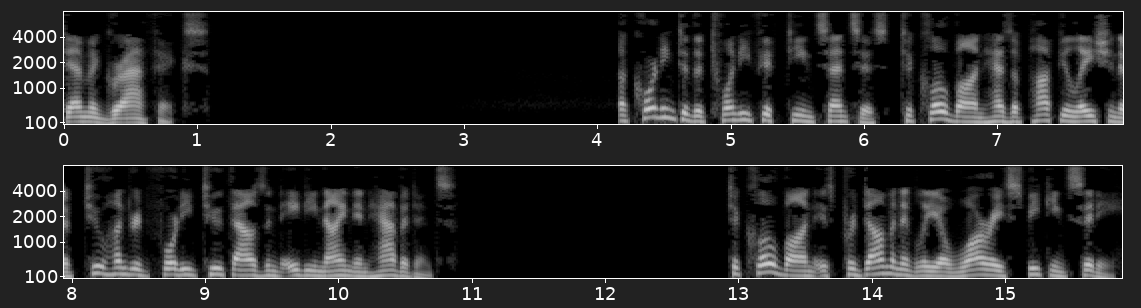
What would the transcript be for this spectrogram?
Demographics According to the 2015 census, Tacloban has a population of 242,089 inhabitants. Tacloban is predominantly a Waray-speaking city.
